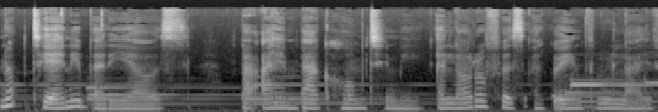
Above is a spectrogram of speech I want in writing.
not to anybody else, but I am back home to me. A lot of us are going through life.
